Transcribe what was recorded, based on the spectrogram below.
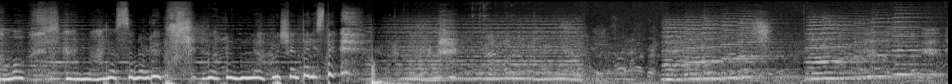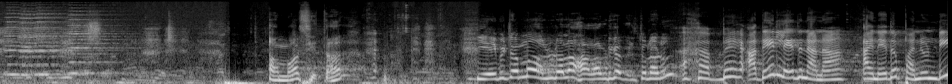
అమ్మో నానొస్తున్నాడు నా విషయం తెలిస్తే. అమ్మా సీత. ఏమిటమ్మా అల్లుడలా హడావుడిగా వెళ్తున్నాడు? అబ్బే అదేం లేదు నాన్న. ఆయన ఏదో పని ఉండి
